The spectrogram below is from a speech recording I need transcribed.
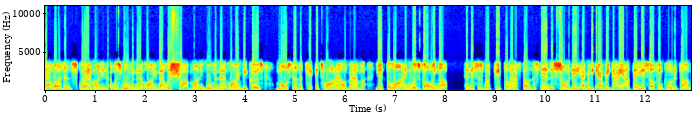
That wasn't square money that was moving that line. That was sharp money moving that line because most of the tickets were on Alabama, yet the line was going up. And this is what people have to understand. There's so many every every guy out there, yourself included, Tom.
